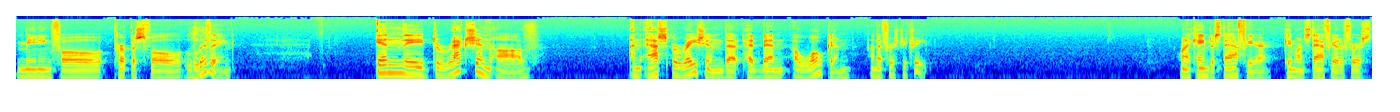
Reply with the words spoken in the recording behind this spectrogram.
meaningful, purposeful living in the direction of an aspiration that had been awoken on that first retreat. When I came to staff here, came on staff here the first,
